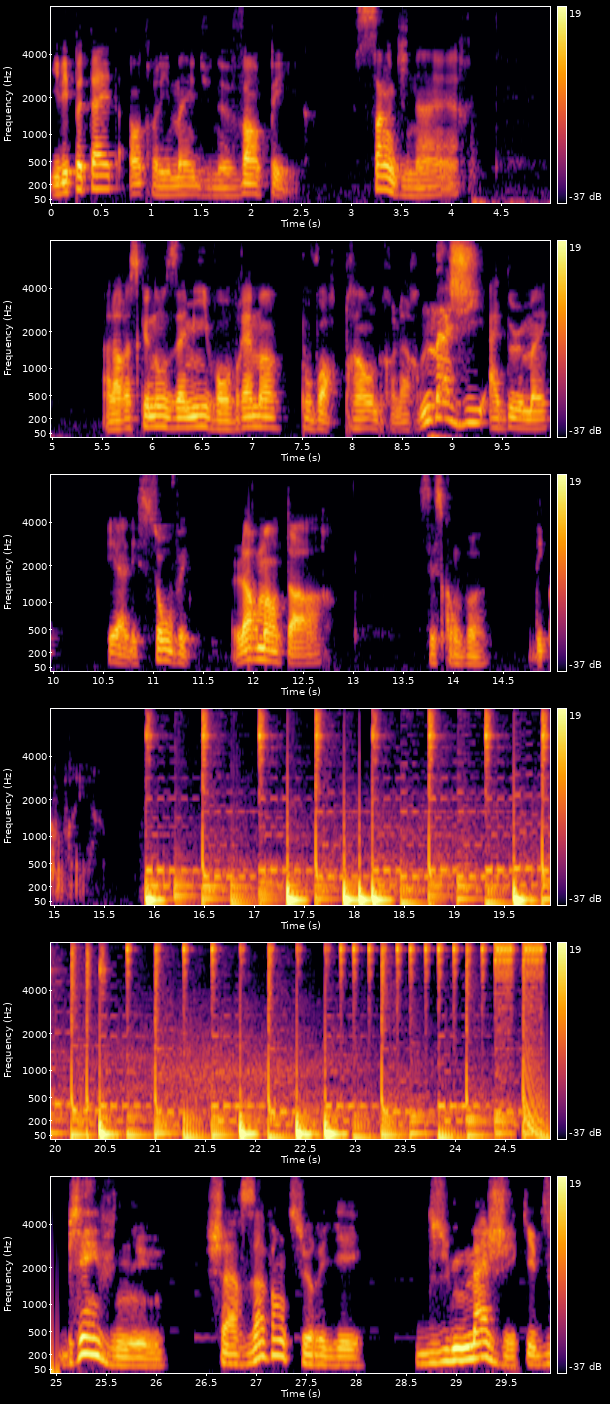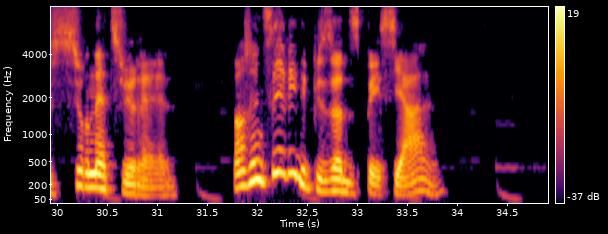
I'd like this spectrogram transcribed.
Il est peut-être entre les mains d'une vampire sanguinaire. Alors est-ce que nos amis vont vraiment pouvoir prendre leur magie à deux mains et aller sauver leur mentor? C'est ce qu'on va découvrir. Bienvenue, chers aventuriers du magique et du surnaturel, dans une série d'épisodes spéciales.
